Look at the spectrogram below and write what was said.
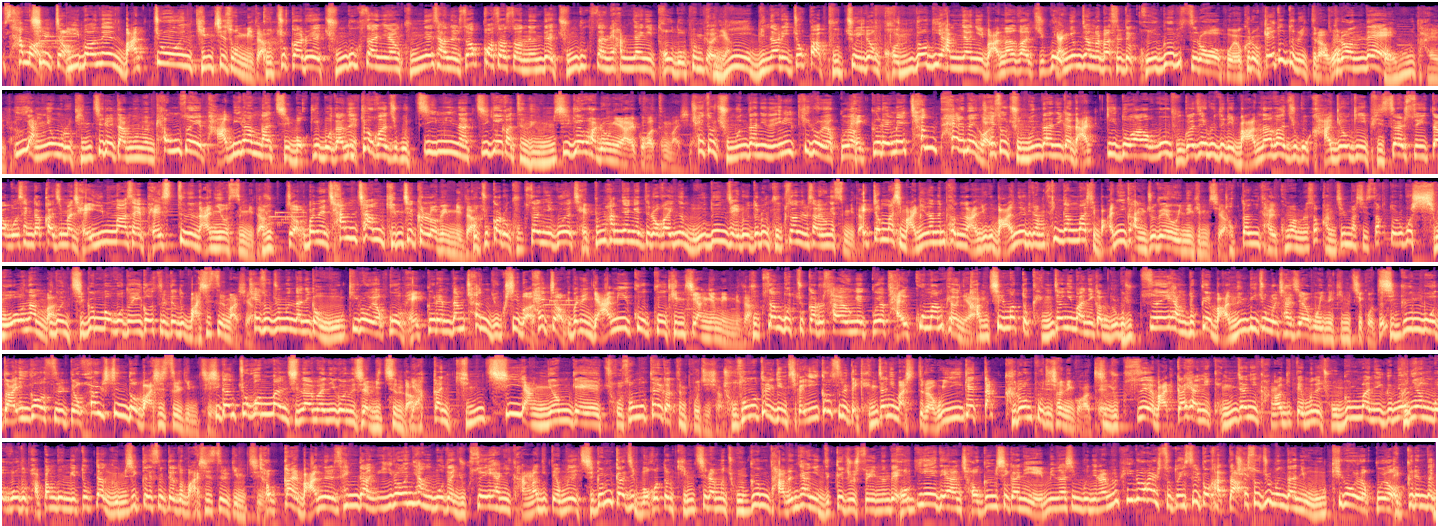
1,433원. 실점. 이번엔 맛 좋은 김치소입니다. 고춧가루에 중국산이랑 국내산을 섞어서 썼는데 중국산의 함량이 더 높은 편이야. 무, 미나리, 쪽파, 부추 이런 건더기 함량이 많아가지고 양념장을 봤을 때 고급스러워 보여. 그리고 깨도 들어있더라고. 그런데 너무 달다. 이 양념으로 김치를 담으면 평소에 밥이랑 같이 먹기보다는 익혀가지고 찜이나 찌개 같은 음식에 활용해야 할 것 같은 맛이야. 최소 주문 단위는 1kg였고요. 100g에 1,800원. 최소 주문 단위가 낮기도 하고 부가재료들이 많아가지고 가격이 비쌀 수 있다고 생각하지만 제 입맛 의 베스트는 아니었습니다. 6점. 이번엔 참참 김치클럽입니다. 고춧가루 국산이고요. 제품 함량에 들어가 있는 모든 재료들은 국산을 사용했습니다. 액젓 맛이 많이 나는 편은 아니고 마늘이랑 생강 맛이 많이 강조되어 있는 김치야. 적당히 달콤하면서 감칠맛이 싹 돌고 시원한 맛. 이건 지금 먹어도 익었을 때도 맛있을 맛이야. 최소 주문 단위가 5kg였고 100g당 1,060원. 8점. 이번엔 야미쿠쿠 김치 양념입니다. 국산 고춧가루 사용했고요. 달콤한 편이야. 감칠맛도 굉장히 많이 감돌고 육수의 향도 꽤 많은 비중을 차지하고 있는 김치거든. 지금보다 익었을 때 훨씬 더 맛있을 김치. 시간 조금만 지나면 이거는 진짜 미친다. 약간 김치 양념계의 조선호텔 같은 포지션. 조선호텔 김치가 익었을 때 굉장히 맛있더라고. 이게 딱 그런 포지션인 것 같아. 육수의 맛과 향이 굉장히 강하기 때문에 조금만 익으면 그냥 먹어도 밥 한 공기 뚝딱 음식 했을 때도 맛있을 김치. 젓갈, 마늘, 생강 이런 향보다 육수의 향이 강하기 때문에 지금까지 먹었던 김치랑은 조금 다른 향이 느껴질 수 있는데 거기에 대한 적응 시간이 예민하신 분이라면 필요할 수도 있을 것 같다. 최소 주문 단위 5kg였고요. 100g당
